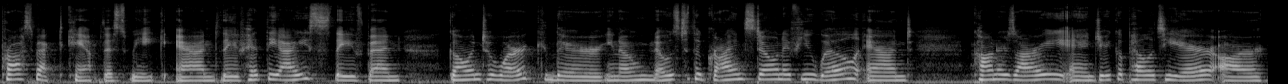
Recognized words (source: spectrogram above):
prospect camp this week and they've hit the ice. They've been going to work. They're, you know, nose to the grindstone, if you will. And Connor Zary and Jacob Pelletier are,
